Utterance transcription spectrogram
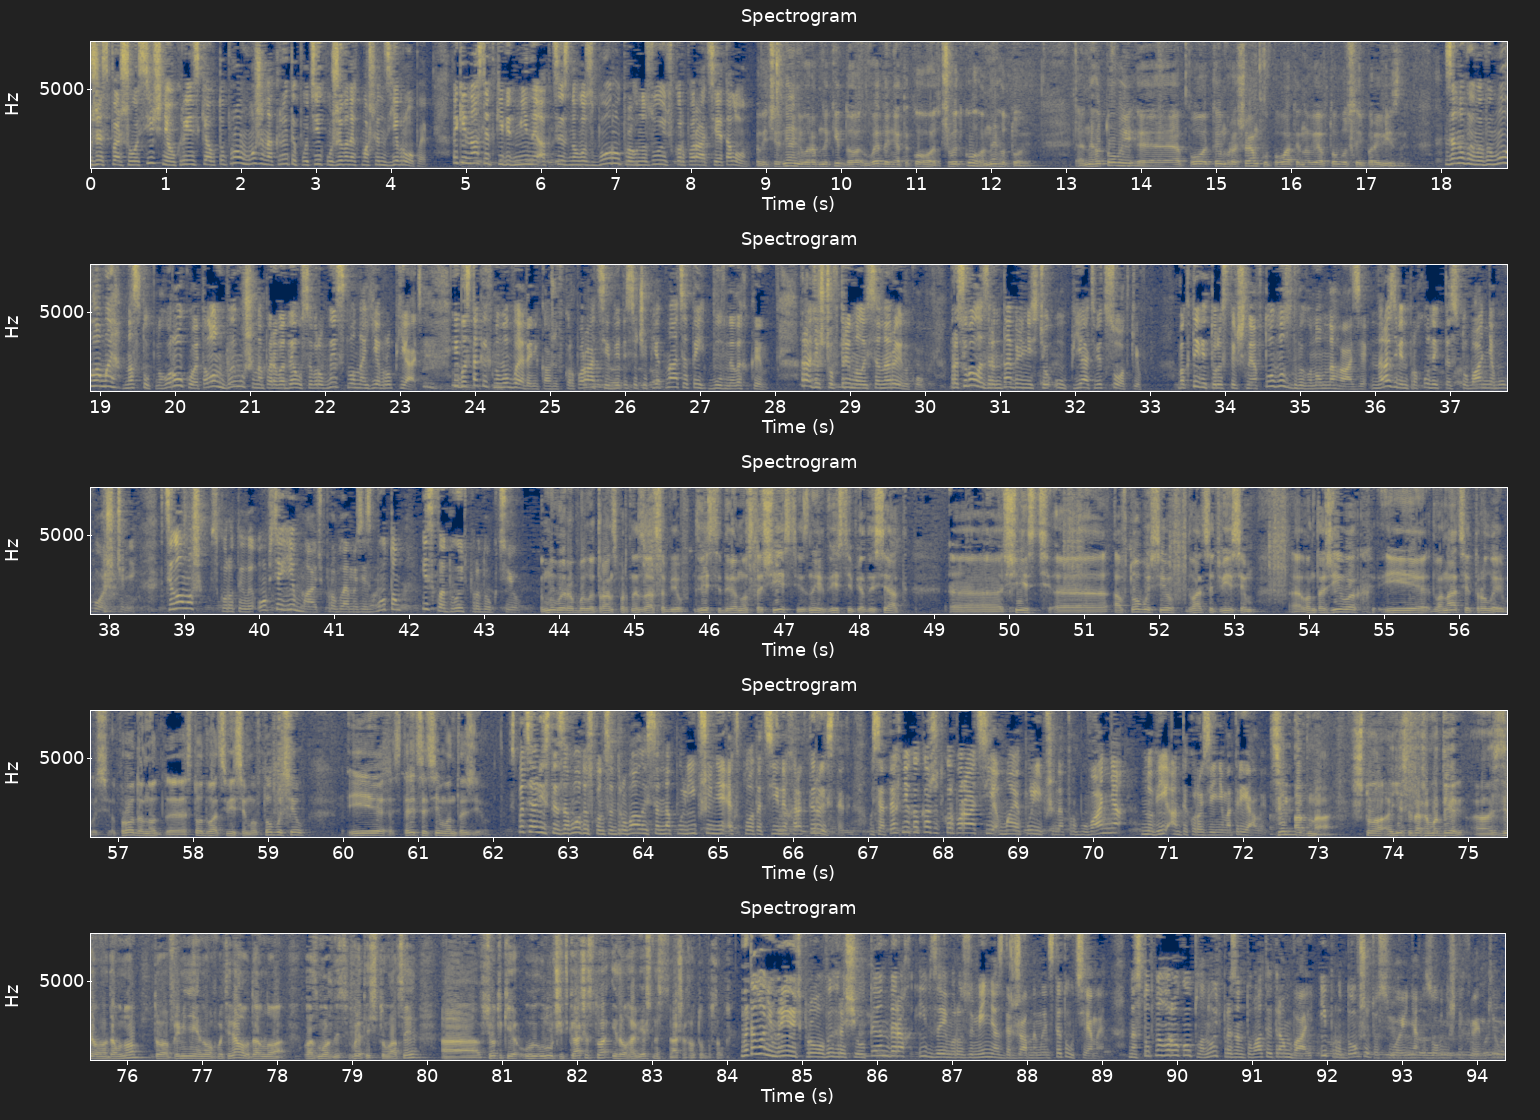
Вже з 1 січня український автопром може накрити потік уживаних машин з Європи. Такі наслідки відміни акцизного збору прогнозують в корпорації Еталон. Вітчизняні виробники до введення такого швидкого не готові. Е, Не готовий е, по тим грошам купувати нові автобуси і перевізник. За новими вимогами наступного року еталон вимушено переведе усе виробництво на євро 5 І без таких нововведень кажуть в корпорації 2015 був нелегким. Раді, що втрималися на ринку, працювали з рентабельністю у 5%. В активі туристичний автобус з двигуном на газі. Наразі він проходить тестування в Угорщині. В цілому ж скоротили обсяги, мають проблеми зі збутом і складують продукцію. Ми виробили транспортних засобів 296, із них 256 е, автобусів, 28 е, вантажівок і 12 тролейбусів. Продано е, 128 автобусів і 37 вантажівок. Спеціалісти заводу сконцентрувалися на поліпшенні експлуатаційних характеристик. Уся техніка кажуть корпорації має поліпшене фарбування, нові антикорозійні матеріали. Цель одна, что если даже модель э, сделана давно, то применение новых материалов давно возможность в этой ситуации все-таки улучшить качество и долговечность наших автобусов. В еталоні мріють про виграші у тендерах і взаєморозуміння з державними інституціями. Наступного року планують презентувати трамвай і продовжить освоєння зовнішніх ринків.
